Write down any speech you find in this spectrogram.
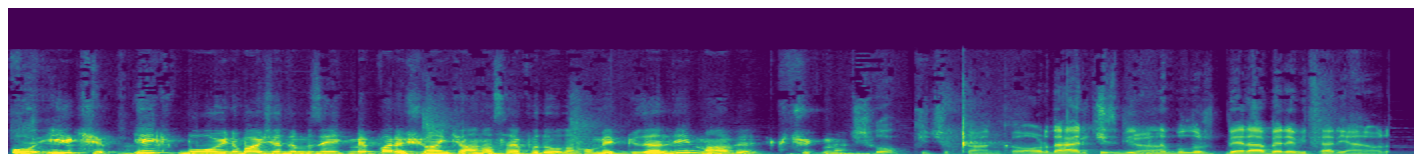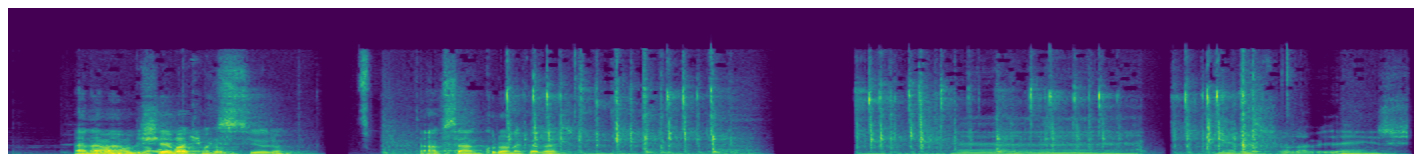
O ilk ilk bu oyunu başladığımızda ilk map var ya şu anki ana sayfada olan. O map güzel değil mi abi? Küçük mü? Çok küçük kanka. Orada herkes Küçük ya. birbirini bulur. Berabere biter yani orada. Ben Tamam, hemen o bir zaman şeye bakmak başka. istiyorum. Tamam sen kurana kadar. Ee, neresi olabilir?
